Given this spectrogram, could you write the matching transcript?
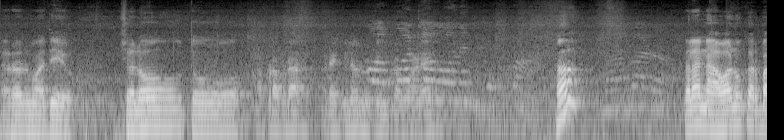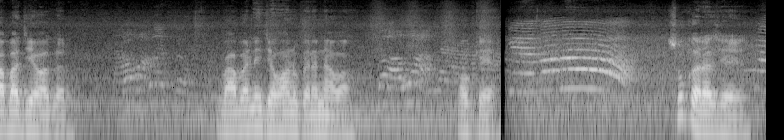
હર હર મહાદેવ. ચલો તો આપણા આપણા રેગ્યુલર રૂટીન પ્રમાણે. હા? પહેલાં નાહવાનું કર બાબા જેવા કર બાબાને જવાનું પહેલાં નાહવા ઓકે. શું કરે છે?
